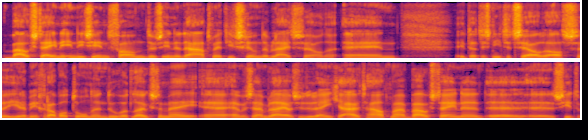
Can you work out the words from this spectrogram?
bouwstenen in die zin van dus inderdaad met die verschillende beleidsvelden. En dat is niet hetzelfde als hier heb je grabbelton en doe wat leuks ermee. en we zijn blij als u er eentje uithaalt. Maar bouwstenen ziet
